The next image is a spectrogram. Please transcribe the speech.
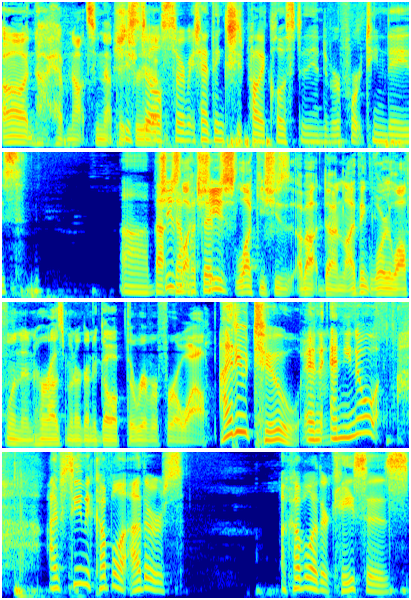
Uh, no, I have not seen that picture She's still yet. serving. I think she's probably close to the end of her 14 days. Uh, about She's done lucky. She's lucky. She's about done. I think Lori Loughlin and her husband are going to go up the river for a while. I do too. And Mm-hmm. and you know, I've seen a couple of others, a couple other cases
